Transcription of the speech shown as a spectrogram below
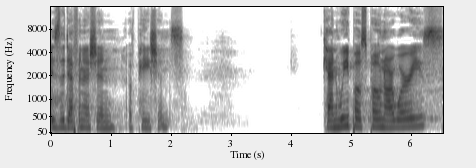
is the definition of patience. Can we postpone our worries?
